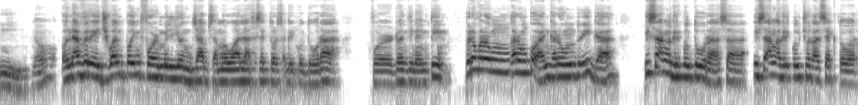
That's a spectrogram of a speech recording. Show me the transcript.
Mm. no? On average 1.4 million jobs ang mawala sa sektor sa agrikultura for 2019 pero karong karong kuan karong tuiga isa ang agrikultura sa isa ang agricultural sector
